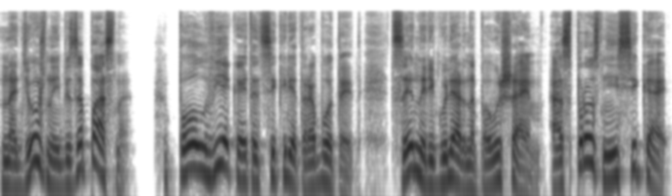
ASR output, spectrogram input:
Надежно и безопасно. Полвека этот секрет работает. Цены регулярно повышаем, а спрос не иссякает.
